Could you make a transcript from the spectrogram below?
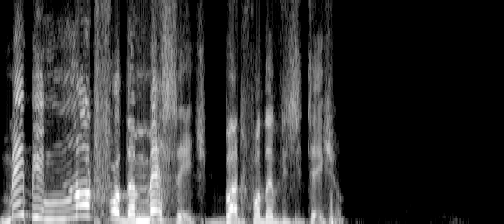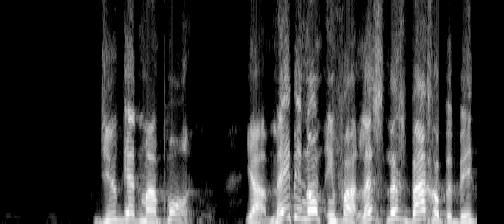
Maybe not for the message, but for the visitation. Do you get my point? Yeah, maybe not. In fact, let's let's back up a bit.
